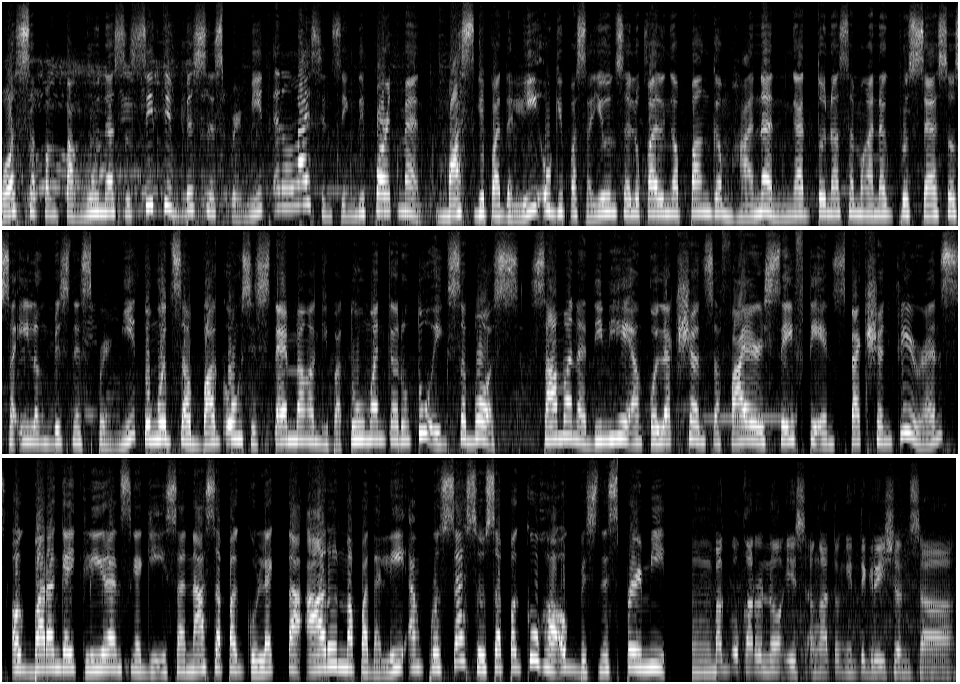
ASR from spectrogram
boss sa pangpanguna sa City Business Permit and Licensing Department. Mas gipadali o gipasayon sa lokal nga panggamhanan ngadto na sa mga nagproseso sa ilang business permit tungod sa bag-ong sistema nga gipatuman karong tuig sa boss. Sama na dinhi ang collection sa fire safety inspection clearance og barangay clearance nga giisa na sa pagkolekta aron mapadali ang proseso sa pagkuha og business permit. Ang bago karon no is ang atong integration sa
